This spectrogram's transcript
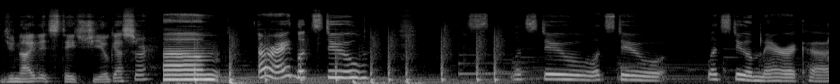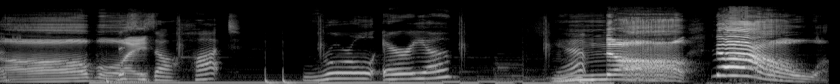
United States GeoGuessr. Um. All right. Let's do. Let's do. Let's do. Let's do America. Oh boy. This is a hot rural area. Yep. No! No!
